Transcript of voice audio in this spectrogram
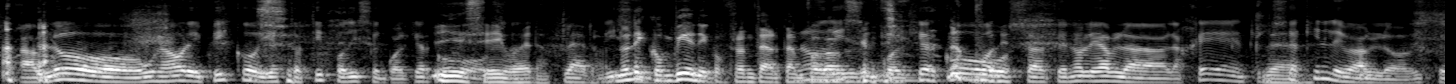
habló una hora y pico y estos tipos dicen cualquier cosa. Y sí, bueno, claro. no les conviene confrontar tampoco. No, dicen cualquier cosa, que no le habla a la gente. ¿a quién le habló? ¿Viste?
